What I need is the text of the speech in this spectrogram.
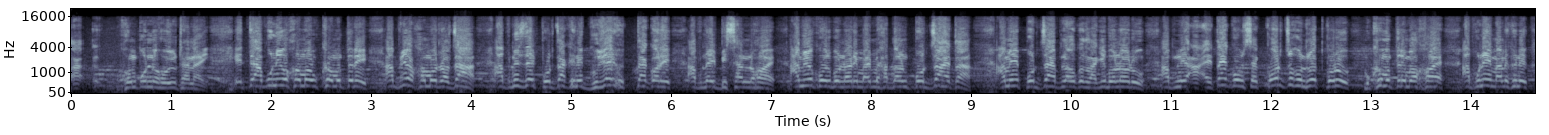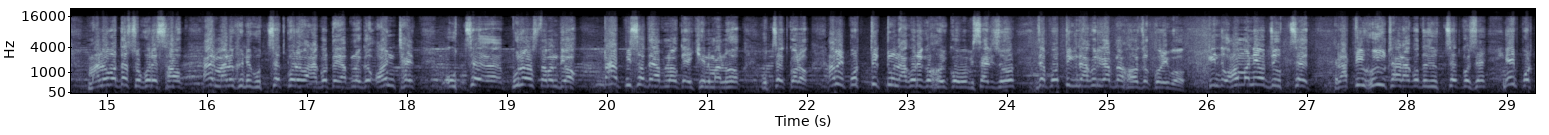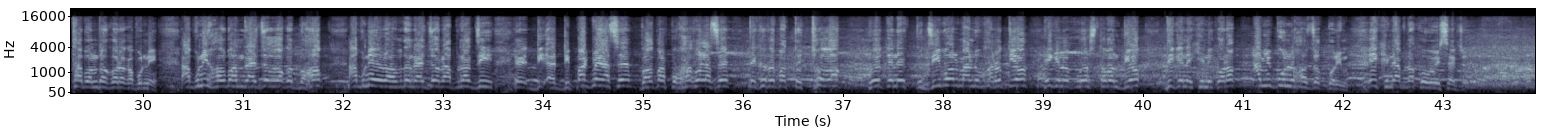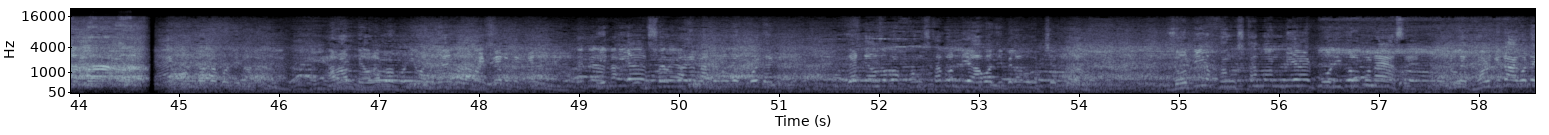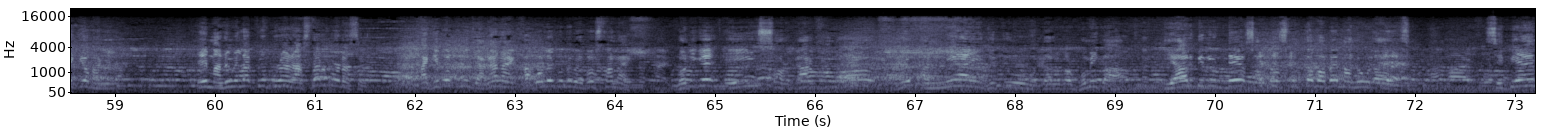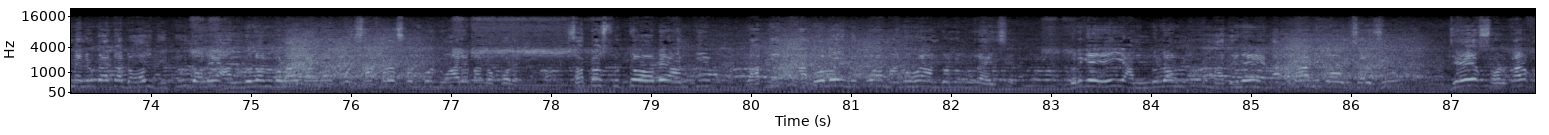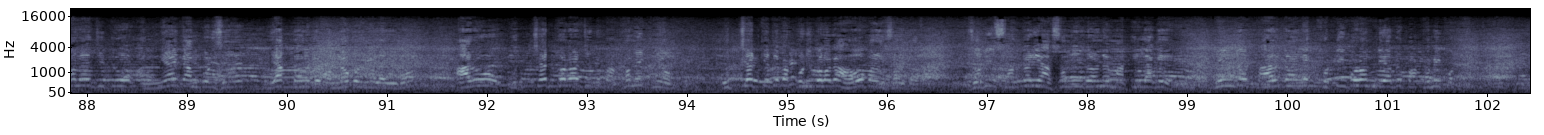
সম্পূৰ্ণ হৈ উঠা নাই। এতিয়া আপুনি অসমৰ মুখ্যমন্ত্ৰী, আপুনি অসমৰ ৰজা, আপুনি যে প্ৰজাখিনিক গুলীয়াই হত্যা কৰে, আপোনাৰ বিচাৰ নহয়। আমিও কৰিব নোৱাৰিম, আমি সাধাৰণ পৰ্যা এটা। আমি এই পৰ্যা আপোনালোকক লাগিব নোৱাৰোঁ। আপুনি এটাই কৰিছে কৰযোগ অনুৰোধ কৰোঁ, মুখ্যমন্ত্ৰী মহাশয় আপুনি মানুহখিনিক মানৱতা চকুৰে চাওক, আৰু মানুহখিনিক উচ্ছেদ কৰিব আগতে আপোনালোকে অইন ঠাইত উচ্ছেদ পুনৰ স্থাপন দিয়ক। তাৰপিছতে আপোনালোকে এইখিনি মানুহক উচ্ছেদ কৰক। আমি প্ৰত্যেকটো নাগৰিকৰ হৈ ক'ব বিচাৰিছোঁ যে প্ৰত্যেক নাগৰিকে আপোনাক সহযোগ কৰিব। কিন্তু অসামান্য যি উচ্ছেদ, ৰাতি শুই উঠাৰ আগতে যি উচ্ছেদ কৰিছে এই প্ৰথা বন্ধ কৰক আপুনি। আপুনি সৰ্বসাধাৰণ ৰাজ্যৰ লগত বহক। আপুনি সৰ্বসাধাৰণ ৰাজ্যৰ আপোনাৰ যি ডিপাৰ্টমেণ্ট আছে গোৱালপাৰা প্ৰশাসন আছে, তেখেতৰ পৰা তথ্য লওক, লৈ কেনে যিবোৰ মানুহ ভাৰতীয়, সেইখিনি পুনঃস্থাপন দিয়ক, দি কেনে এইখিনি কৰক, আমি পূৰ্ণ সহযোগ কৰিম। এইখিনি আপোনাক ক'ব বিচাৰিছোঁ কাৰণ তেওঁলোকৰ প্ৰতি অন্যায় কৰা হৈছে এতিয়া চৰকাৰে মাজে মাজে কৈ থাকে যে তেওঁলোকক সংস্থাপন দিয়া হ'ব যিবিলাকক উচ্ছেদ কৰা যদি সংস্থাপন দিয়াৰ পৰিকল্পনাই আছে তেতিয়াহ'লে ঘৰকেইটা আগতে কিয় ভাঙিলা? এই মানুহবিলাকতো পূৰা ৰাস্তাৰ ওপৰত আছে। থাকিব কোনো জেগা নাই, খাবলৈ কোনো ব্যৱস্থা নাই। গতিকে এই চৰকাৰখনৰ যি অন্যায় যিটো তেওঁলোকৰ ভূমিকা, ইয়াৰ বিৰুদ্ধে স্বতঃস্ফূৰ্তভাৱে মানুহ ওলাই আহিছে। চি পি আই এম এনেকুৱা এটা দল, যিটো দলে আন্দোলন কৰাৰ কাৰণে পইচা খৰচ কৰিব নোৱাৰে বা নকৰে। স্বতঃস্ফূৰ্তভাৱে আনকি ৰাতি খাবলৈ নোপোৱা মানুহে আন্দোলনলৈ আহিছে। গতিকে এই আন্দোলনটোৰ মাজেৰে এটা কথা আমি ক'ব বিচাৰিছোঁ যে চৰকাৰখনে যিটো অন্যায় কাম কৰিছে, ইয়াক তেওঁলোকে বন্ধ কৰিব লাগিব। আৰু উচ্ছেদ কৰাৰ যিটো প্ৰাথমিক নিয়ম, উচ্ছেদ কেতিয়াবা কৰিব লগা হ'ব পাৰে চৰকাৰে। যদি চৰকাৰী আঁচনিৰ কাৰণে মাটি লাগে, কিন্তু তাৰ কাৰণে ক্ষতিপূৰণ দিয়াটো প্ৰাথমিক কথা।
